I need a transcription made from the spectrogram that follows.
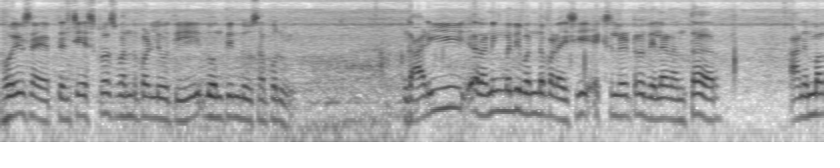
भोईर साहेब. त्यांची एक्सप्रेस बंद पडली होती दोन तीन दिवसापूर्वी. गाडी रनिंगमध्ये बंद पडायची एक्सिलेटर दिल्यानंतर आणि मग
